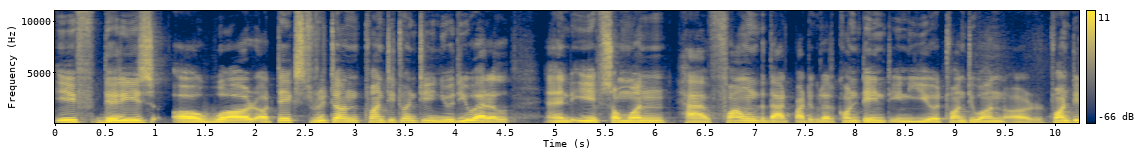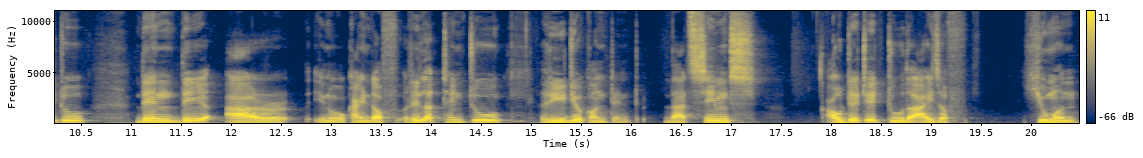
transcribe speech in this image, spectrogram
if there is a word or text written 2020 in your url and if someone have found that particular content in year 21 or 22 then they are you know kind of reluctant to read your content. That seems outdated to the eyes of human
